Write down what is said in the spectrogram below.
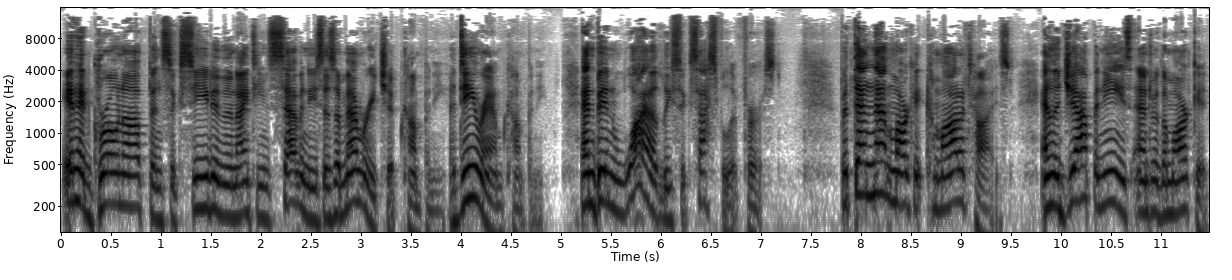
It had grown up and succeeded in the 1970s as a memory chip company, a DRAM company, and been wildly successful at first. But then that market commoditized, and the Japanese entered the market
